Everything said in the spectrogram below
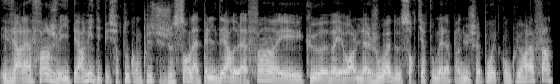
et vers la fin, je vais hyper vite. Et puis surtout qu'en plus, je sens l'appel d'air de la fin et que va y avoir la joie de sortir tous mes lapins du chapeau et de conclure à la fin.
